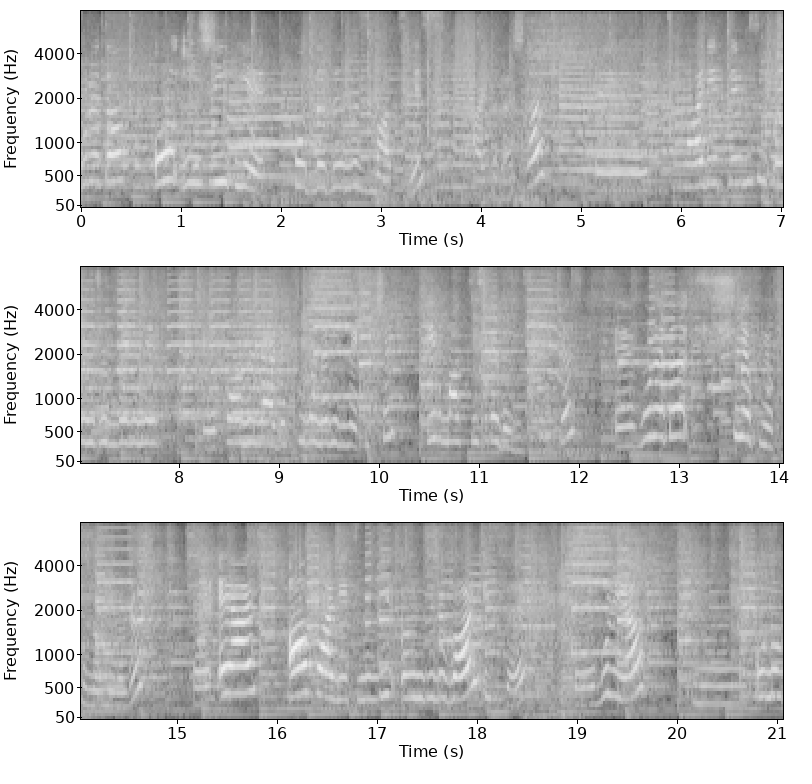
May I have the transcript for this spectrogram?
Burada OEG diye kodladığımız matris arkadaşlar e, faaliyetlerimizin öncüllerini e, formüllerde kullanabilmek için bir matrise dönüştüreceğiz. E, Burada şu yapıyı kullanıyoruz. E, Eğer A faaliyetinin bir öncülü var ise e, buraya onu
